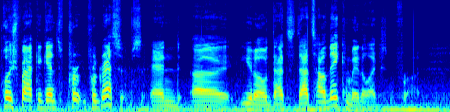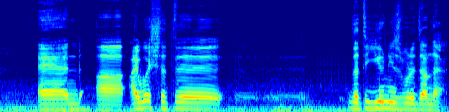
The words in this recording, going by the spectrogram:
push back against pro- progressives and uh, you know that's that's how they commit election fraud and uh, I wish that the that the unions would have done that.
